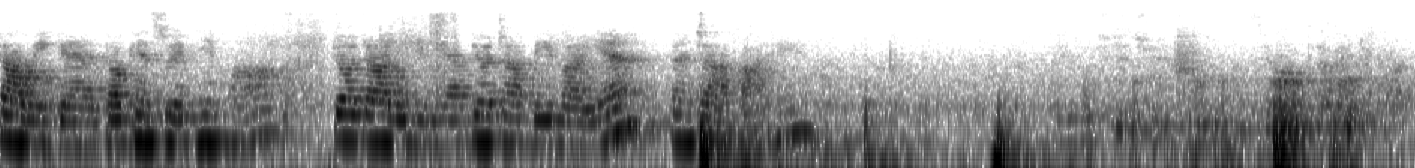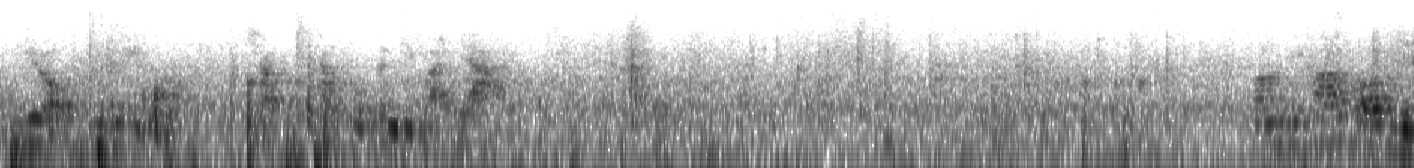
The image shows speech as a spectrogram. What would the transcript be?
တာဝန်ခံဒေါခင်ဆွေမြင့်မှပြောကြားလိုခြင်းများပြောကြားပေးပါရန်တန်ကြပါတယ်ဒီလိုဖြစ်ဖြစ်ဒီလိုဆက်တာကိုပြင်ပြပါရ behalf of the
